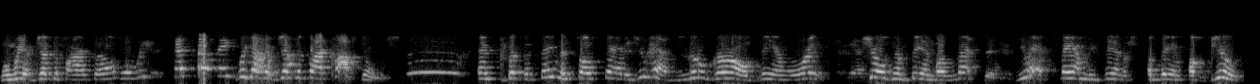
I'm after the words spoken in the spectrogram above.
When we objectify ourselves, well, we that's how they we got to objectify costumes. and but the thing that's so sad is you have little girls being raped children being molested. You had families being being abused.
